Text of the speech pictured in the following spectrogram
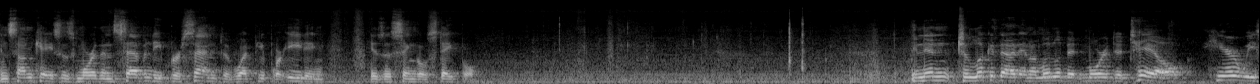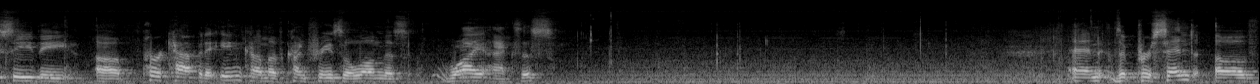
In some cases, more than 70% of what people are eating is a single staple. And then to look at that in a little bit more detail, here we see the uh, per capita income of countries along this y-axis. And the percent of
